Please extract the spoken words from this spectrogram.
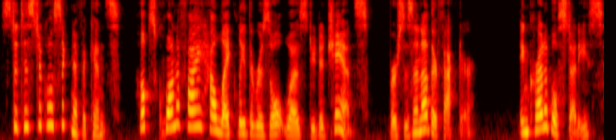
Statistical significance helps quantify how likely the result was due to chance versus another factor. In credible studies,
